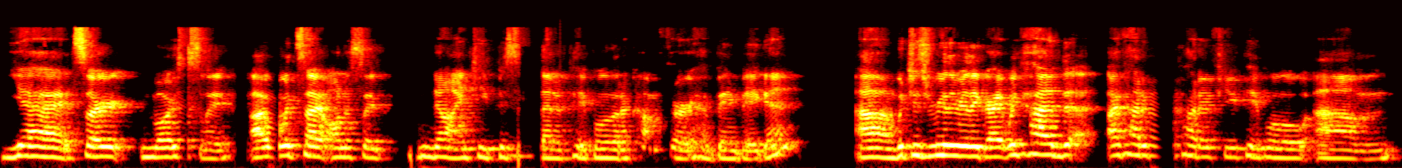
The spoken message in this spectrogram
Yeah, so mostly, I would say honestly, 90% of people that have come through have been vegan um, which is really really great. We've had I've had quite a few people um,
